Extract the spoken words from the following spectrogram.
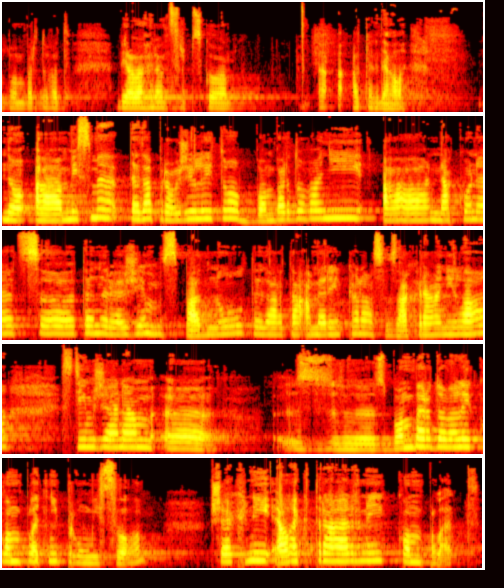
bombardovat Bělehrad, Srbsko a, a, a tak dále. No a my jsme teda prožili to bombardování a nakonec ten režim spadnul, teda ta Amerika nás zachránila s tím, že nám zbombardovali kompletní průmysl, všechny elektrárny komplet.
